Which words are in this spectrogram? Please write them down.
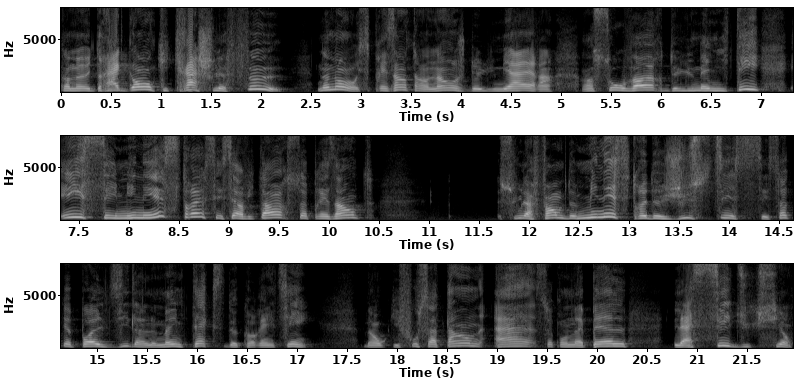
comme un dragon qui crache le feu. Non, non, il se présente en ange de lumière, en sauveur de l'humanité, et ses ministres, ses serviteurs se présentent sous la forme de ministres de justice. C'est ça que Paul dit dans le même texte de Corinthiens. Donc, il faut s'attendre à ce qu'on appelle la séduction,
